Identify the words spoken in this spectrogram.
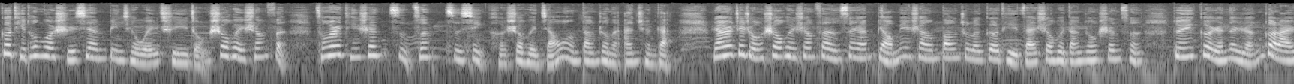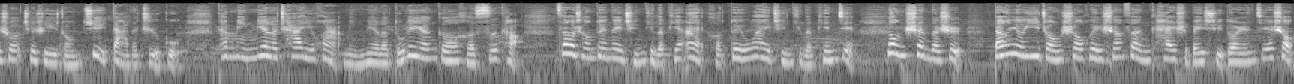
个体通过实现并且维持一种社会身份，从而提升自尊、自信和社会交往当中的安全感。然而，这种社会身份虽然表面上帮助了个体在社会当中生存，对于个人的人格来说却是一种巨大的桎梏。它泯灭了差异化，泯灭了独立人格和思考，造成对内群体的偏爱和对外群体的偏见。更甚的是，当有一种社会身份开始被许多人接受，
